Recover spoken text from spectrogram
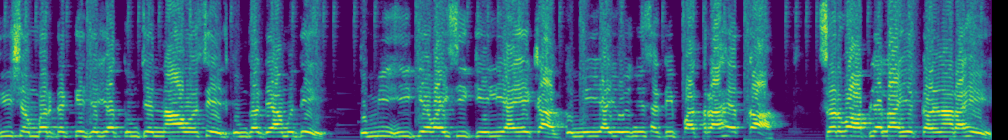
की शंभर टक्के ज्याच्यात तुमचे नाव असेल तुमचा त्यामध्ये तुम्ही ई केवायसी केली आहे का? तुम्ही या योजनेसाठी पात्र आहात का? सर्व आपल्याला हे कळणार आहे.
